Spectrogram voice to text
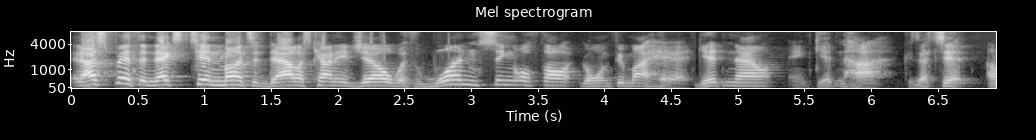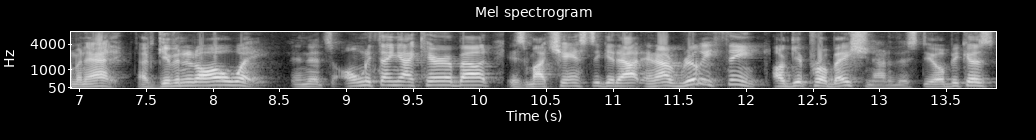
and I spent the next 10 months in Dallas County Jail with one single thought going through my head getting out and getting high, because that's it. I'm an addict. I've given it all away. And that's the only thing I care about is my chance to get out. And I really think I'll get probation out of this deal because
